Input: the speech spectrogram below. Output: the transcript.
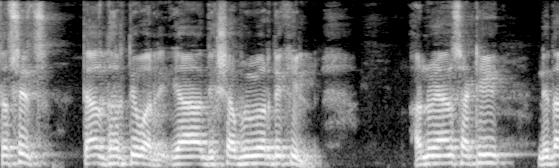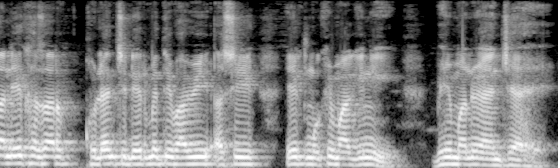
तसेच त्याच धर्तीवर या दीक्षाभूमीवर देखील अनुयायांसाठी निदान एक हजार खोल्यांची निर्मिती व्हावी अशी एकमुखी मागणी भीम अनुयायांची आहे.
